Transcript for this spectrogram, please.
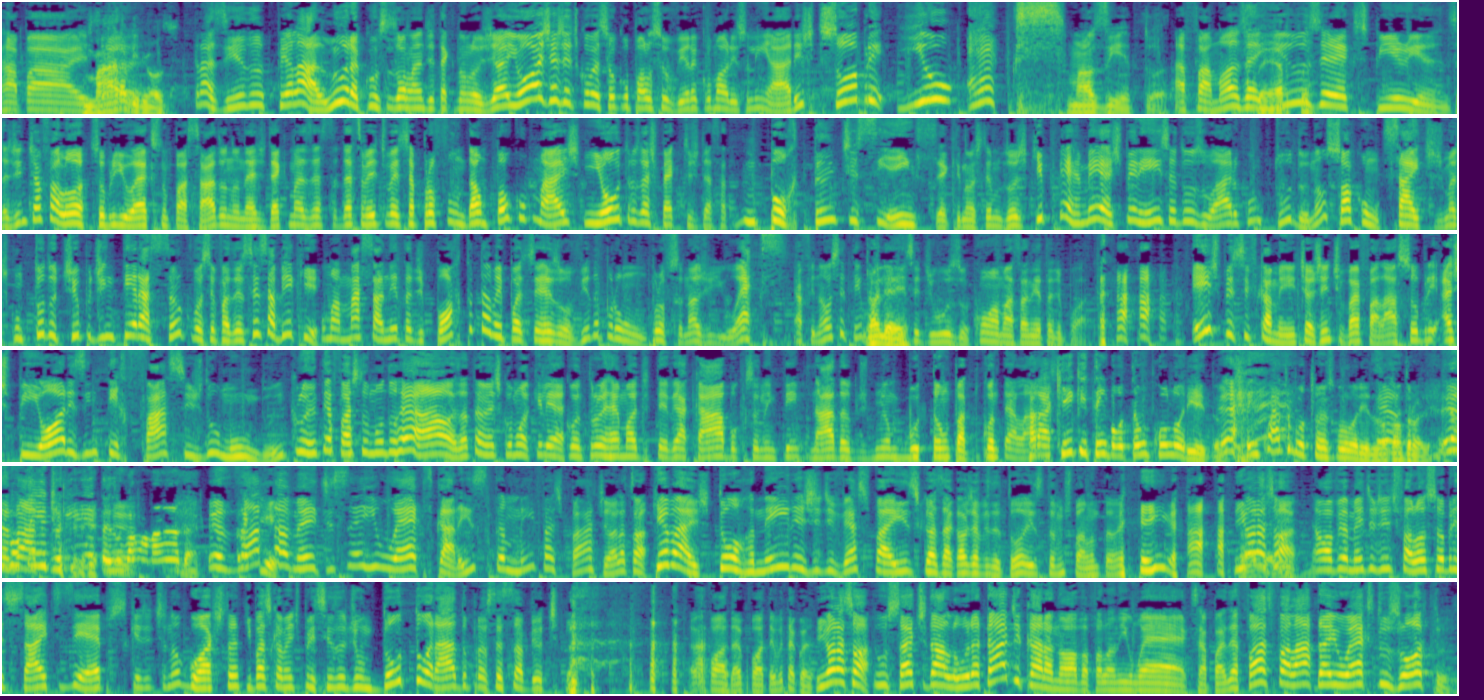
rapaz. Maravilhoso. Trazido pela Alura Cursos Online de Tecnologia. E hoje a gente conversou com o Paulo Silveira e com o Maurício Linhares sobre UX, Mauzito. A famosa Certo. User Experience. A gente já falou sobre UX no passado, no Nerdtech, mas essa, dessa vez a gente vai se aprofundar um pouco mais em outros aspectos dessa importante ciência que nós temos hoje, que permeia a experiência do usuário com tudo, não só com sites, mas com todo tipo de interação que você fazer. Você sabia que uma maçaneta de porta também pode ser resolvida por um profissional de UX? Afinal, você tem uma Olha aí. experiência de uso com a maçaneta de porta. Especificamente, a gente vai falar sobre as piores interfaces do mundo, incluindo a interface do mundo real, exatamente como aquele controle remoto de TV a cabo, que você não entende nada, de um botão pra quanto é lado. Para que que tem botão colorido? É. Tem quatro botões coloridos no É. controle. Eles não Exato. etiqueta, eles não falam nada. Pra? Exatamente, isso é UX, cara. Isso também faz parte. Olha só. que mais? Torneiras de diversos países que o Azagal já visitou. Isso estamos falando também. e olha só, obviamente a gente falou sobre sites e apps que a gente não gosta, que basicamente precisam de um doutorado pra você saber utilizar. É foda, é foda, tem muita coisa. E olha só, o site da Lura tá de cara nova falando em UX, rapaz. É fácil falar da UX dos outros.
